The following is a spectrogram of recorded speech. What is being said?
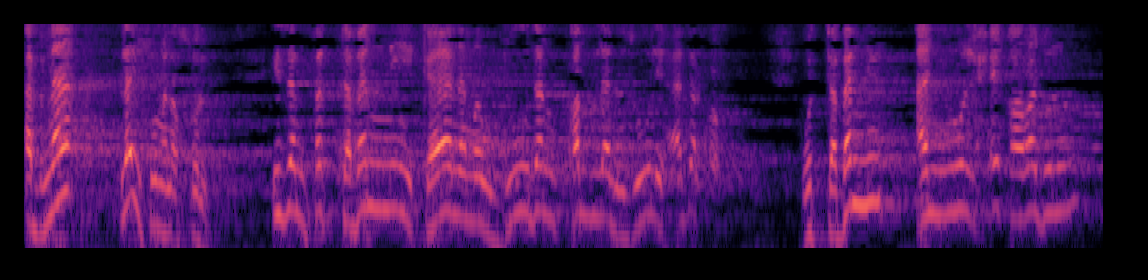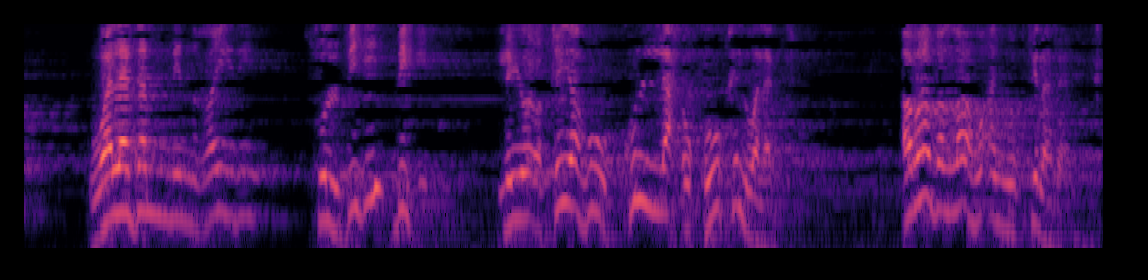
أبناء ليسوا من الصلب. إذا فالتبني كان موجودا قبل نزول هذا الحكم. والتبني أن يلحق رجل ولدا من غير صلبه به ليعطيه كل حقوق الولد. أراد الله أن يبطل ذلك.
